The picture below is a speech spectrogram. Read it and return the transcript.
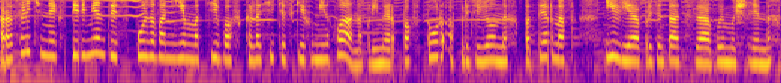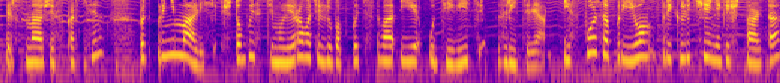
Различные эксперименты с использованием мотивов классических минхуа, например, повтор определенных паттернов или презентация вымышленных персонажей с картин, предпринимались, чтобы стимулировать любопытство и удивить зрителя. Используя прием приключения гештальта,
